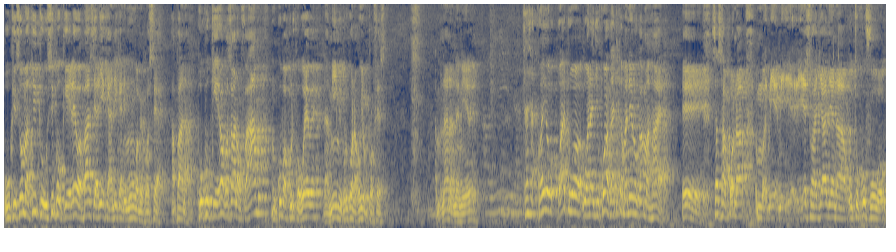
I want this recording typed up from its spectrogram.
ukisoma kitu usipokielewa basi aliyekiandika ni Mungu amekosea. Hapana. Hukukielewa kwa sababu ufahamu mkubwa kuliko wewe na mimi kuliko na huyo profesa. Nani ananielewa? Sasa kwa hiyo watu wa, wanajikwaa katika maneno kama haya. Eh, sasa mbona Yesu hajaja na utukufu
